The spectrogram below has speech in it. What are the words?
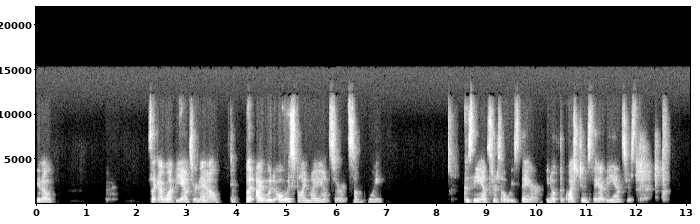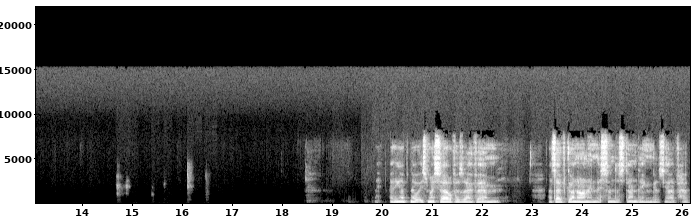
You know, it's like I want the answer now but I would always find my answer at some point because the answer is always there. You know, if the question's there, the answer's there. I think I've noticed myself as I've um, as I've gone on in this understanding, as yeah, I've had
